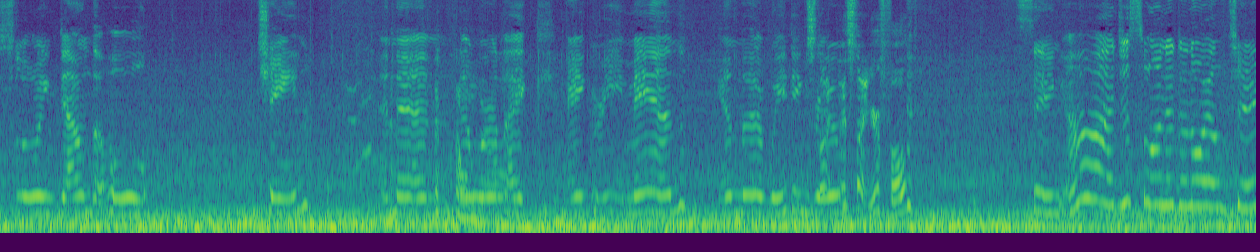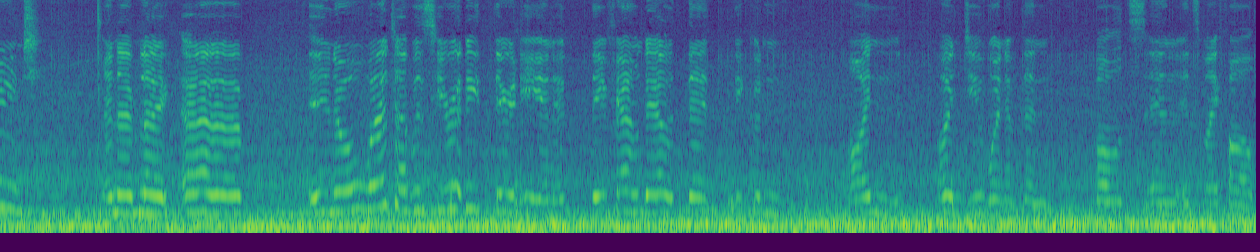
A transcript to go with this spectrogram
slowing down the whole chain. And then Oh, there were no. like angry man in the waiting it's, not, room it's not your fault. saying, "Oh, I just wanted an oil change," and I'm like, "Uh, you know what? I was here at 8:30, and if they found out that they couldn't un undo one of the bolts, and it's my fault."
